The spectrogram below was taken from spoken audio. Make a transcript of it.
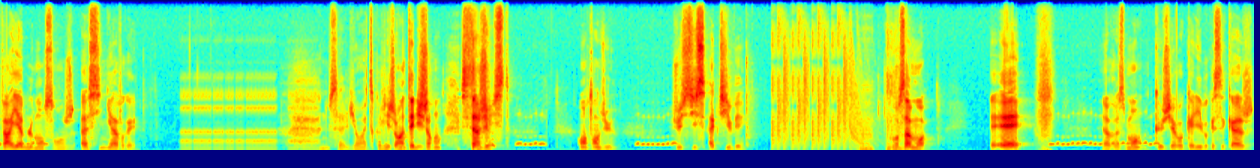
Variable mensonge, assigné à vrai. Nous savions être les gens intelligents. C'est injuste Entendu. Justice activée. Comment ça, moi Eh, eh Heureusement que j'ai recalibré ces cages.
